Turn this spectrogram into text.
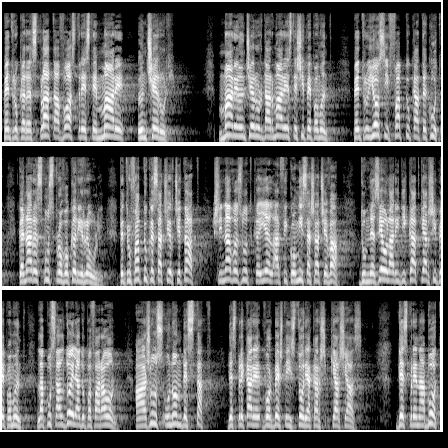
pentru că răsplata voastră este mare în ceruri. Mare în ceruri, dar mare este și pe pământ. Pentru Iosif, faptul că a tăcut, că n-a răspuns provocării răului, pentru faptul că s-a cercetat și n-a văzut că el ar fi comis așa ceva, Dumnezeu l-a ridicat chiar și pe pământ, l-a pus al doilea după faraon, a ajuns un om de stat, despre care vorbește istoria chiar și azi. Despre Nabot,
